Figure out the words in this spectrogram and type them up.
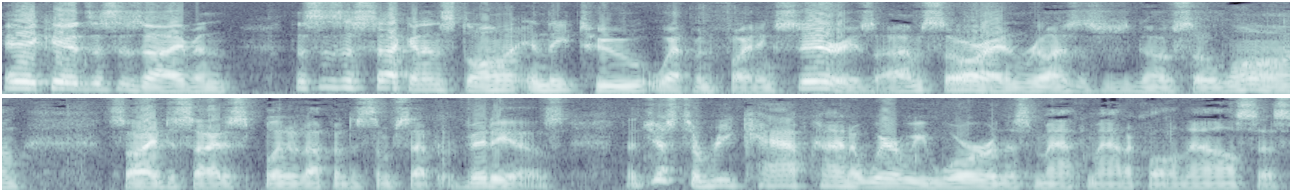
Hey kids, this is Ivan. This is the second installment in the two weapon fighting series. I'm sorry, I didn't realize this was going to go so long, so I decided to split it up into some separate videos. But just to recap kind of where we were in this mathematical analysis,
